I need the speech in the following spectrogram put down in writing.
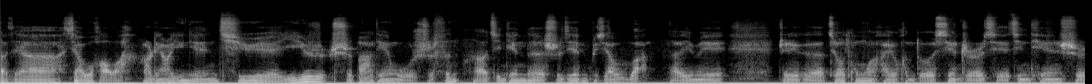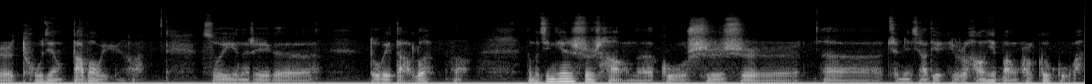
大家下午好啊！二零二一年七月一日十八点五十分啊，今天的时间比较晚啊，因为这个交通啊还有很多限制，而且今天是突降大暴雨啊，所以呢这个都被打乱啊。那么今天市场呢，股市是呃全面下跌，就是行业板块个股啊，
